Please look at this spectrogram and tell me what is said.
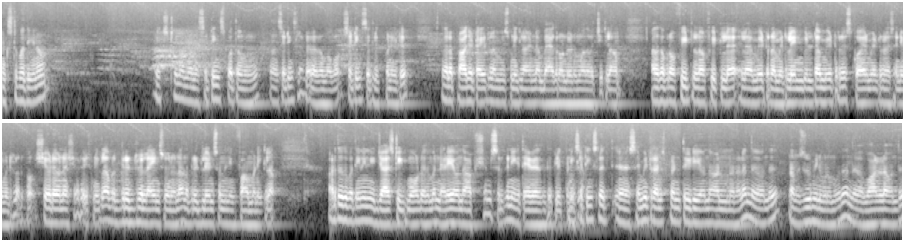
நெக்ஸ்ட்டு பார்த்தீங்கன்னா நெக்ஸ்ட்டு நம்ம அந்த செட்டிங்ஸ் பார்த்தோம்னா அந்த செட்டிங்ஸில் என்ன பார்ப்போம். செட்டிங்ஸை கிளிக் பண்ணிவிட்டு அதில் ப்ராஜெக்ட் டைட்டில் நம்ம யூஸ் பண்ணிக்கலாம். என்ன பேக்ரவுண்ட் வேணுமோ அதை வச்சுக்கலாம். அதுக்கப்புறம் ஃபீட்லாம் ஃபீட்டில் இல்லை மீட்டர் மீட்டரில் இன்பில்ட்டாக மீட்டர் ஸ்கொயர் மீட்டர் சென்டிமீட்டரில் இருக்கும். ஷேடோ வேணால் ஷேடோ யூஸ் பண்ணிக்கலாம். அப்புறம் கிரிட் லைன்ஸ் வேணும்னா அந்த கிரிட் லைன்ஸ் வந்து நீங்கள் ஃபார்ம் பண்ணிக்கலாம். அடுத்தது பார்த்தீங்கன்னா நீங்கள் ஜாஸ்டிக் மோட் அது மாதிரி நிறைய வந்து ஆப்ஷன்ஸ் இருக்குது நீங்கள் தேவையானது கிளிக் பண்ணி செட்டிங்ஸில் செமி டிரான்ஸ்பரண்ட் த்ரீ டி வந்து ஆன் பண்ணனால அந்த வந்து நம்ம ஜூம் இன் பண்ணும்போது அந்த வால்லாம் வந்து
